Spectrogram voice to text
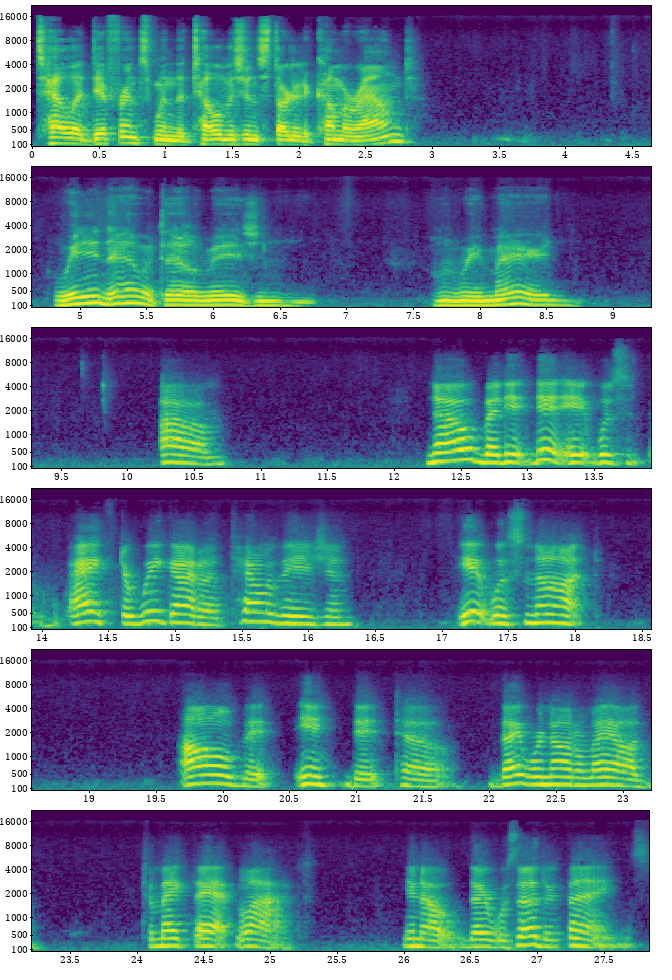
tell a difference when the television started to come around? We didn't have a television when we married. Um, no, but it did. It was after we got a television. It was not all that in that uh, they were not allowed to make that life. You know, there was other things.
